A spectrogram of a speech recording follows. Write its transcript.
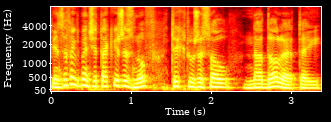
więc efekt będzie taki, że znów tych, którzy są na dole tej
